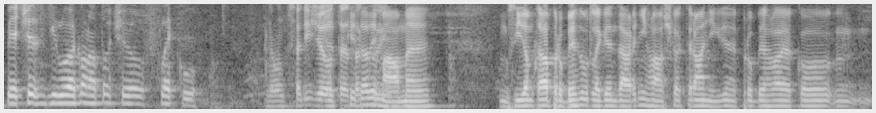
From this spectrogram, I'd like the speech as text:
pět, šest dílů jako natočil v fleku. No on celý život Svědky takový... tady máme. Musí tam teda proběhnout legendární hláška, která nikdy neproběhla, jako mm,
